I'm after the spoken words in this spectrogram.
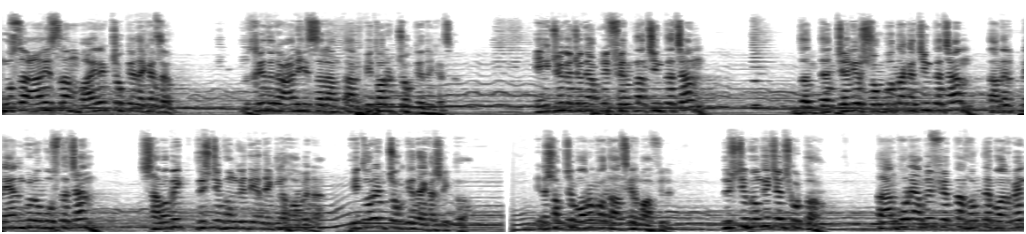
মুসা আলী ইসলাম বাইরের চোখে দেখেছেন। আলী ইসলাম তার ভিতরের চোখে দেখেছেন। এই যুগে যদি আপনি ফেতনা চিনতে চান সভ্যতাকে চিনতে চান, তাদের প্ল্যানগুলো বুঝতে চান, স্বাভাবিক দৃষ্টিভঙ্গি দিয়ে দেখলে হবে না। ভিতরের চোখ দিয়ে দেখা শিখতে হবে। এটা সবচেয়ে বড় কথা আজকের মাহফিলে। দৃষ্টিভঙ্গি চেঞ্জ করতে হবে। তারপরে আপনি ফেতনা ধরতে পারবেন,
